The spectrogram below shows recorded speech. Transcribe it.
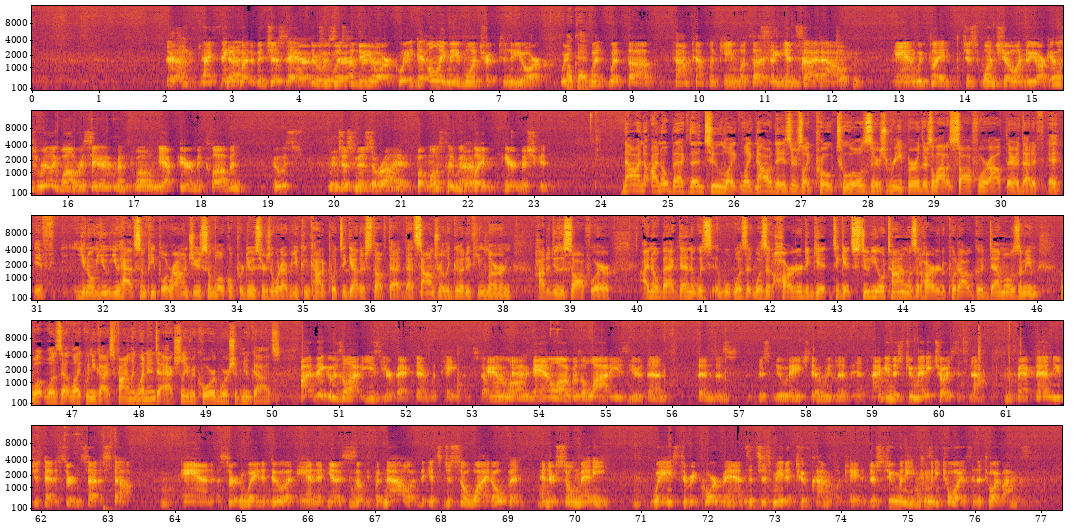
I Yeah. think, I think Yeah. it might have been just Yeah, after we just went to after New that. York. We did only made one trip to New York. We Okay. went with uh, Tom Templin came with us and Inside Out, and we played just one show in New York. It was really well received. Pyramid Club. Yeah, Pyramid Club, and it was. We just missed a riot. But mostly we Yeah. played here in Michigan. Now I know I know back then too. Like like nowadays, there's like Pro Tools, there's Reaper, there's a lot of software out there that if if, if you know you you have some people around you, some local producers or whatever, you can kind of put together stuff that that sounds really good if you learn how to do the software. I know back then it was it, was it was it harder to get to get studio time? Was it harder to put out good demos? I mean, what was that like when you guys finally went in to actually record "Worship New Gods"? I think it was a lot easier back then with tape and stuff. Analog. Like that. Analog was a lot easier than than this this new age that we live in. I mean, there's too many choices now. Back then, you just had a certain set of stuff and a certain way to do it, and it, you know. So, but now it's just so wide open, and there's so many ways to record bands. It's just made it too complicated. There's too many too many toys in the toy box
